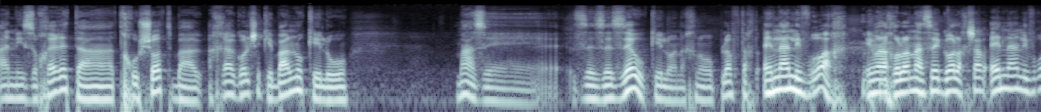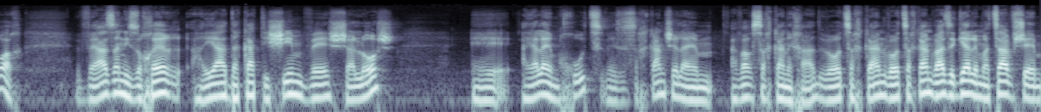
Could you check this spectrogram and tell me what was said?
אני זוכר את התחושות אחרי הגול שקיבלנו, כאילו, מה, זה, זה, זה, זהו, כאילו, אנחנו פלייאוף תחת, אין לאן לברוח. אם אנחנו לא נעשה גול עכשיו, אין לאן לברוח. ואז אני זוכר, היה דקה 93, אה, היה להם חוץ, ואיזה שחקן שלהם עבר שחקן אחד, ועוד שחקן, ועוד שחקן, ואז הגיע למצב שהם,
